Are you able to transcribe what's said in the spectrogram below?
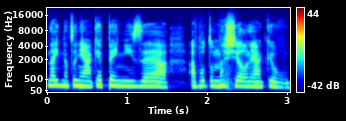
najít na to nějaké peníze a, a potom našel nějakou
